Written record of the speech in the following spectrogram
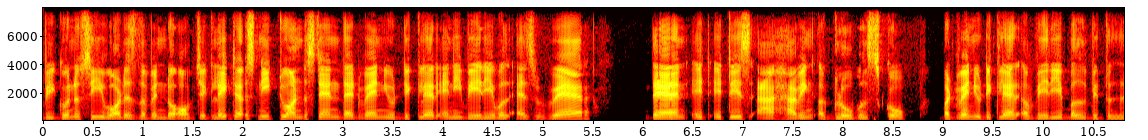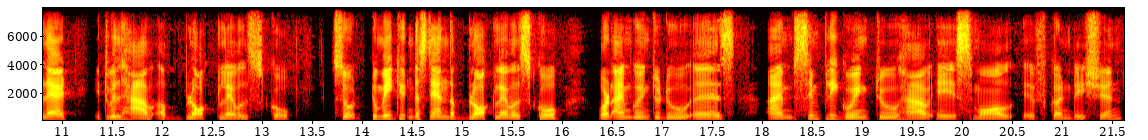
We're going to see what is the window object later. Just need to understand that when you declare any variable as var, then it, it is uh, having a global scope. But when you declare a variable with the let, it will have a block level scope. So to make you understand the block level scope, what I'm going to do is I'm simply going to have a small if condition.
